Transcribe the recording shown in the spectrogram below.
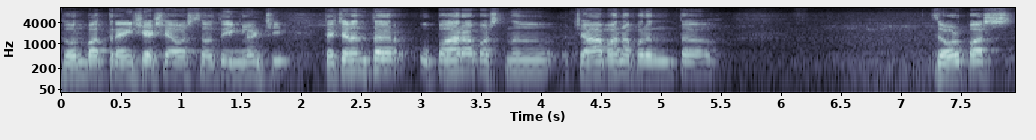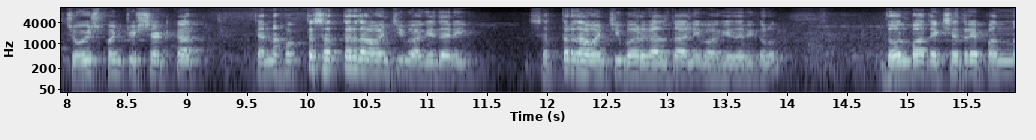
दोन बाद त्र्याऐंशी अशी अवस्था होती इंग्लंडची. त्याच्यानंतर उपहारापासनं चहापानापर्यंत जवळपास चोवीस पंचवीस षटकात त्यांना फक्त सत्तर धावांची भागीदारी सत्तर धावांची भर घालता आली भागीदारी करून. दोन बाद एकशे त्रेपन्न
